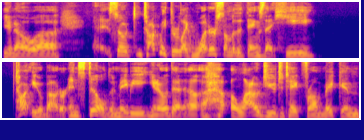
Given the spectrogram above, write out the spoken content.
you know." Uh, so, talk me through like what are some of the things that he taught you about or instilled and maybe you know that uh, uh allowed you to take from making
